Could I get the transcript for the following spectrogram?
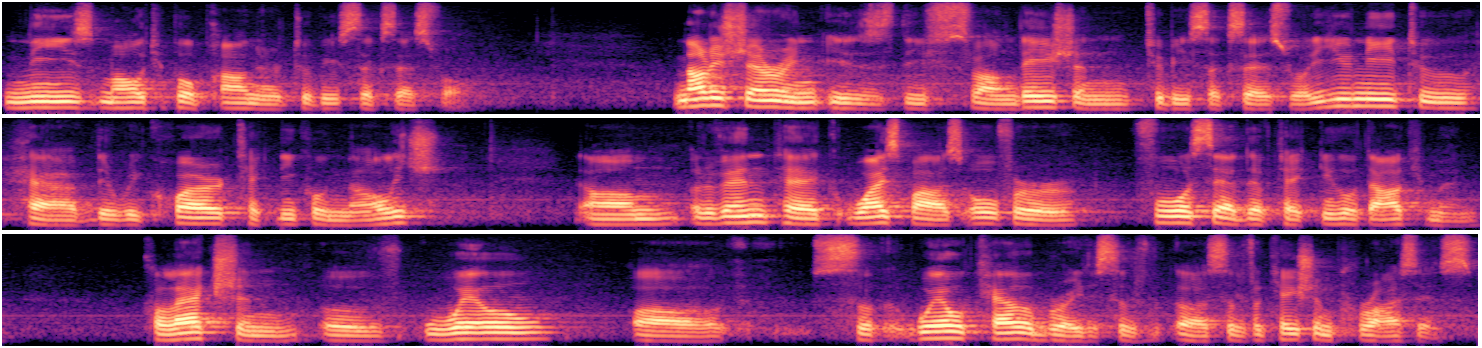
needs multiple partners to be successful. Knowledge sharing is the foundation to be successful. You need to have the required technical knowledge. Um, Advantech WISE-PaaS offer full set of technical document, collection of well, uh, well-calibrated uh, certification process.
